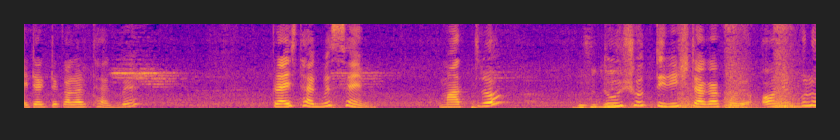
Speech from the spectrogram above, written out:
এটা একটা কালার থাকবে। প্রাইস থাকবে সেম মাত্র দুশো তিরিশ টাকা করে। অনেকগুলো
